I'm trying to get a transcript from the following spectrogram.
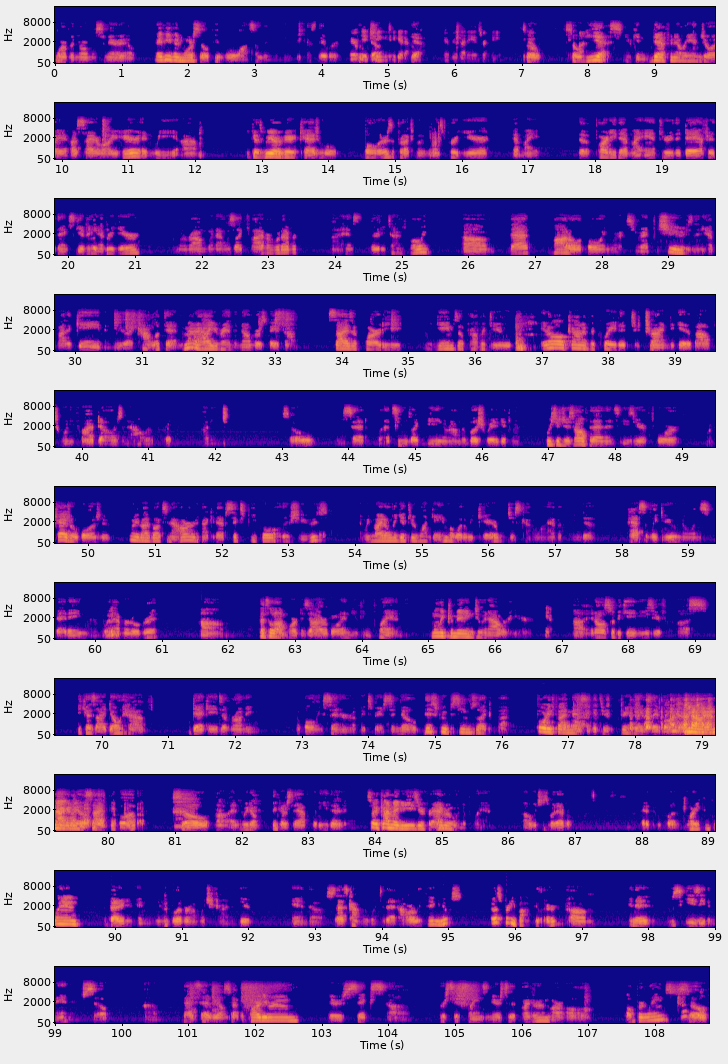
more of a normal scenario, maybe even more so, people will want something because they were They're cooped up. itching to get out. Yeah. Everybody is ready. So, so yes, you can definitely enjoy a cider while you're here, and we, um, because we are very casual bowlers, approximately once per year at my the party that my aunt threw the day after Thanksgiving every year, from around when I was like five or whatever, uh, hence thirty times bowling. Um, that model of bowling, where it's you rent the shoes and then you have by the game, and you like kind of looked at it. No matter how you ran the numbers based on size of party, games they'll probably do, it all kind of equated to trying to get about $25 an hour on each. So we said, well, that seems like beating around the bush way to get 20. We should just offer that, and it's easier for casual bowlers who 25 bucks an hour, and I could have six people, all their shoes, and we might only get through one game, but what do we care? We just kind of want to have a thing to passively do. No one's betting or whatever over it. Um, that's a lot more desirable, and you can plan. I'm only committing to an hour here. Yeah. Uh, it also became easier for us because I don't have decades of running a bowling center of experience to know this group seems like about 45 minutes to get through the three games they bought. You know, I'm not going to be able to size people up. So, uh, and we don't think our staff would either. So to kind of make it easier for everyone to plan, uh, which is what everyone wants in business. You know, The more you can plan, the better you can you know, deliver on what you're trying to do. And uh, so that's kind of we went to that hourly thing. And it was it was pretty popular, um, and it, it was easy to manage. So um, that said, we also have a party room. There's six um, or six lanes nearest to the party room are all bumper lanes. Oh, So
